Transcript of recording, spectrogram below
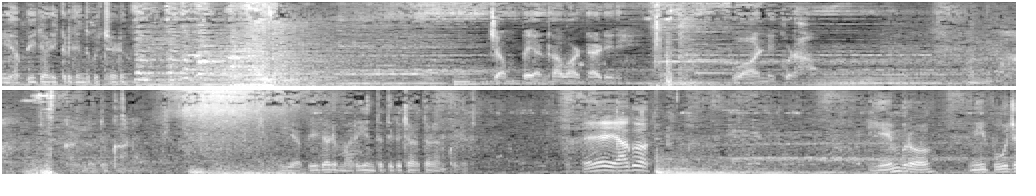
ఈ అబ్బిగాడు ఇక్కడికి ఎందుకు వచ్చాడు? చంపేయండి రా వాడి డాడీని. వాడిని కూడా. కళ్ళు దుకాణం. ఈ అబ్బిగాడు మరీ ఇంత దిగజాడతాడు అనుకోలేదు. ఏ యాగో. ఏం బ్రో? నీ పూజ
